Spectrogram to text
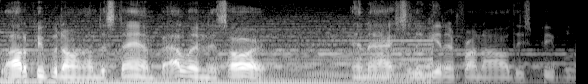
A lot of people don't understand, battling is hard. And actually get in front of all these people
